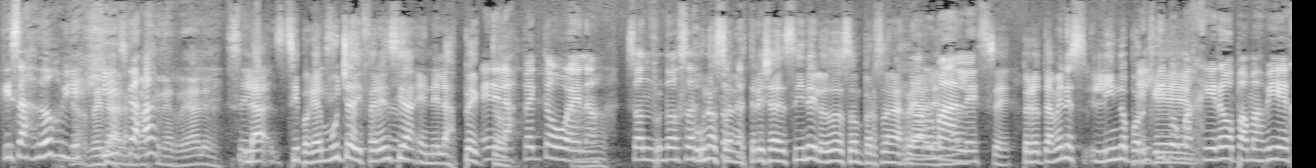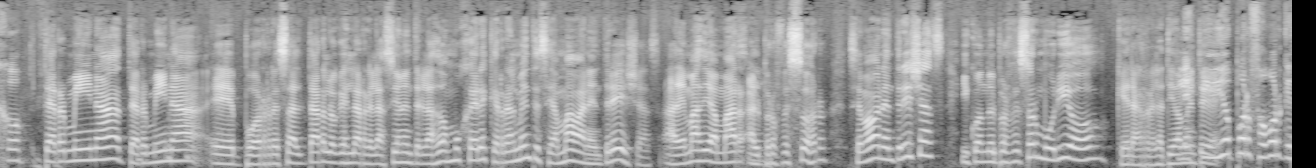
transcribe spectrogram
Que esas dos ¿Ves las viejitas... imágenes reales? Sí. La- sí, porque hay Es mucha diferencia en el aspecto. En el aspecto bueno. Son dos... Unos son estrellas de cine y los dos son personas reales. ¿no? Normales. Sí. Pero también es lindo El tipo porque más jeropa, más viejo. termina, termina eh, por resaltar lo que es la relación entre las dos mujeres que realmente se amaban entre ellas. Además de amar al profesor, se amaban entre ellas y cuando el profesor murió, que era Les relativamente pidió por favor que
